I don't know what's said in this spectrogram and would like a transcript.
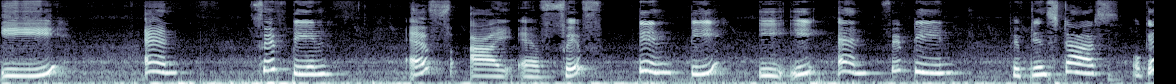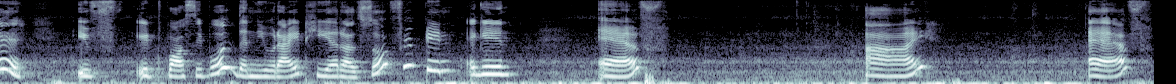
e n. 15 f i f fifteen t e e n. 15 15 stars okay? If it possible then you write here also 15 again. F I F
